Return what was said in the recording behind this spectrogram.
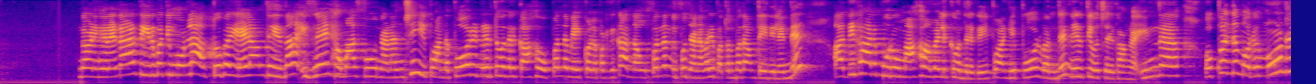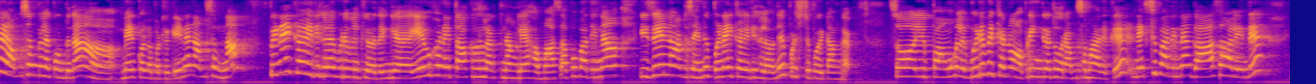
கவனிங்க ரெண்டாயிரத்தி இருபத்தி மூணுல அக்டோபர் ஏழாம் தேதி தான் இஸ்ரேல் ஹமாஸ் போர் நடந்துச்சு. இப்போ அந்த போரை நிறுத்துவதற்காக ஒப்பந்தம் மேற்கொள்ளப்பட்டிருக்கு. அந்த ஒப்பந்தம் இப்போ ஜனவரி பத்தொன்பதாம் தேதியிலேருந்து அதிகாரப்பூர்வமாக அமலுக்கு வந்திருக்கு. இப்போ அங்கே போர் வந்து நிறுத்தி வச்சிருக்காங்க. இந்த ஒப்பந்தம் ஒரு மூன்று அம்சங்களை கொண்டு தான் மேற்கொள்ளப்பட்டிருக்கு. என்னென்ன அம்சம்னா பிணை கைதிகளை விடுவிக்கிறது. இங்கே ஏவுகணை தாக்குதல் நடத்தினாங்களே ஹமாஸ். அப்போ பார்த்தீங்கன்னா இஸ்ரேல் நாட்டை சேர்ந்து பிணை கைதிகளை வந்து பிடிச்சிட்டு போயிட்டாங்க. ஸோ இப்போ அவங்கள விடுவிக்கணும் அப்படிங்கிறது ஒரு அம்சமாக இருக்குது நெக்ஸ்ட் பார்த்தீங்கன்னா காசாலேருந்து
